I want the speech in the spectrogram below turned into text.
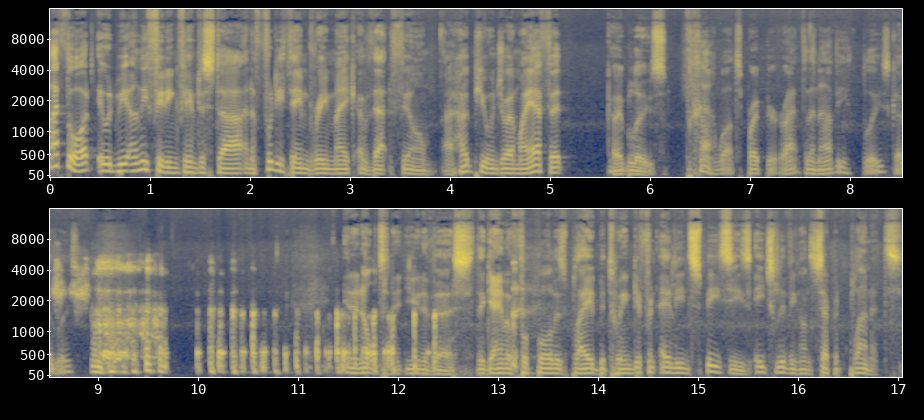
I thought it would be only fitting for him to star in a footy themed remake of that film. I hope you enjoy my effort. Go Blues. well, it's appropriate, right? For the Navi Blues, go Blues. In an alternate universe, the game of football is played between different alien species, each living on separate planets.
